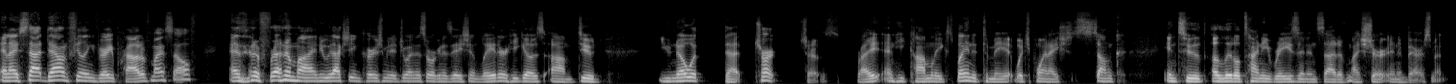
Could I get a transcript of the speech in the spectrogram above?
And I sat down feeling very proud of myself. And then a friend of mine who had actually encouraged me to join this organization later, he goes, um, dude, you know what that chart shows, right? And he calmly explained it to me, at which point I sunk into a little tiny raisin inside of my shirt in embarrassment.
